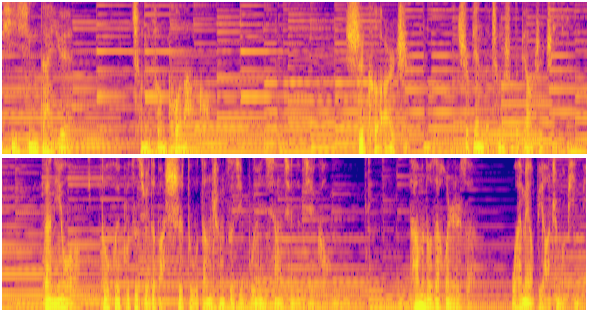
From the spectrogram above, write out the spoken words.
披星戴月、乘风破浪过？适可而止，是变得成熟的标志之一。但你我都会不自觉地把适度当成自己不愿向前的借口。他们都在混日子，我还没有必要这么拼命。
